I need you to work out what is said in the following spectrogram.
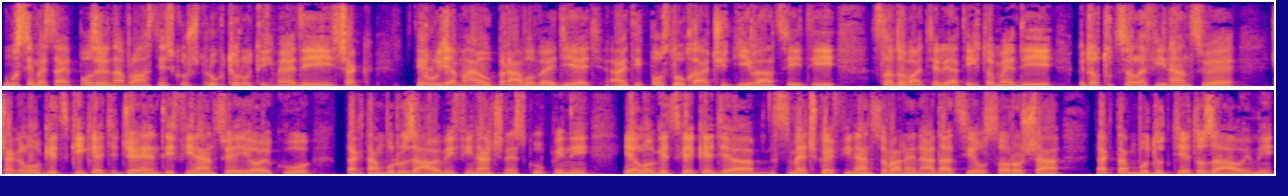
musíme sa aj pozrieť na vlastníckú štruktúru tých médií, však tí ľudia majú právo vedieť, aj tí poslucháči, diváci, tí sledovatelia týchto médií, kto to celé financuje. Však logicky, keď JNT financuje Jojku, tak tam budú záujmy finančné skupiny. Je logické, keď eh, Smečko je financované nadáciou Soroša, tak tam budú tieto záujmy.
